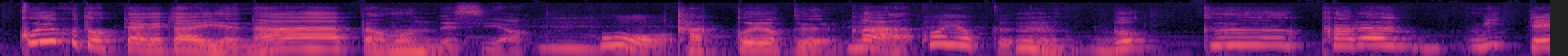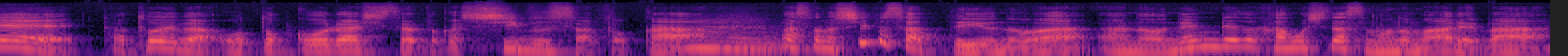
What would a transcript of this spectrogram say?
っこよく撮ってあげたいなと思うんですよ。ほう。かっこよく。まかっあこよく、うん、僕から見て例えば男らしさとか渋さとか、うん。まあ、その渋さっていうのはあの年齢が醸し出すものもあれば、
